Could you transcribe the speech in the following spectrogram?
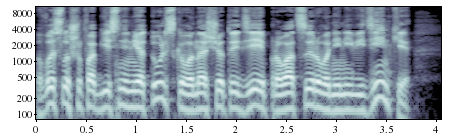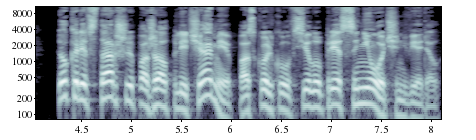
Выслушав объяснение Тульского насчет идеи провоцирования невидимки, Токарев-старший пожал плечами, поскольку в силу прессы не очень верил.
